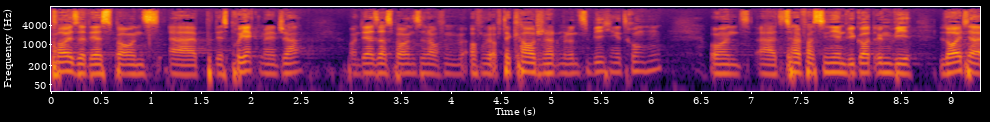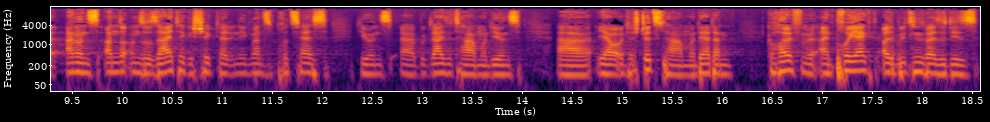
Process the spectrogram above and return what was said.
Pleuser, der ist bei uns, äh, der ist Projektmanager und der saß bei uns dann auf, dem, auf, auf der Couch und hat mit uns ein Bierchen getrunken und äh, total faszinierend, wie Gott irgendwie Leute an uns, an unsere Seite geschickt hat in den ganzen Prozess, die uns äh, begleitet haben und die uns äh, ja unterstützt haben. Und der hat dann geholfen, ein Projekt, also beziehungsweise dieses,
